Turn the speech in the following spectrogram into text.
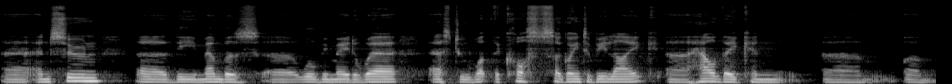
and soon the members will be made aware as to what the costs are going to be like, how they can um, um,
